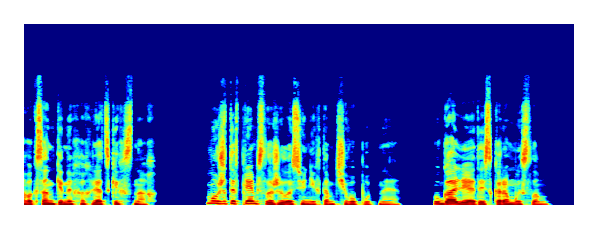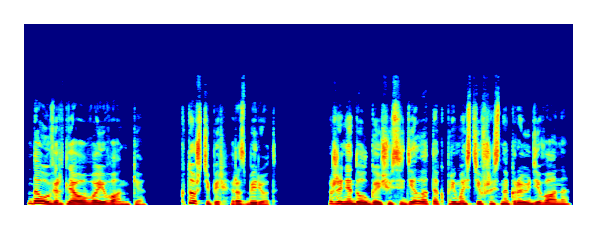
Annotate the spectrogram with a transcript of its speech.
в Оксанкиных хохлядских снах. Может, и впрямь сложилось у них там чего путное. У Гали этой с коромыслом, да у вертлявого Иванки. Кто ж теперь разберет? Женя долго еще сидела, так примостившись на краю дивана,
